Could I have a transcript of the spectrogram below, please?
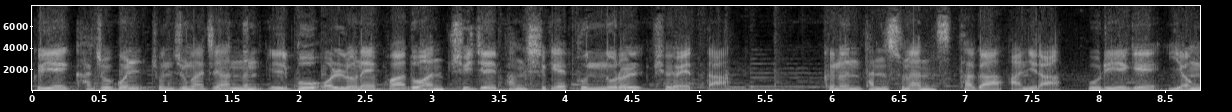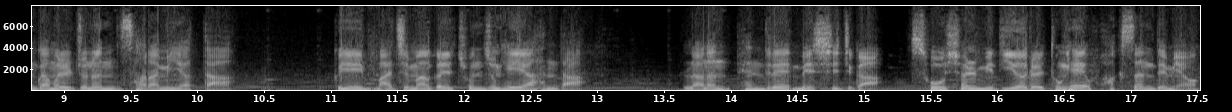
그의 가족을 존중하지 않는 일부 언론의 과도한 취재 방식에 분노를 표했다. 그는 단순한 스타가 아니라 우리에게 영감을 주는 사람이었다. 그의 마지막을 존중해야 한다. 라는 팬들의 메시지가 소셜미디어를 통해 확산되며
